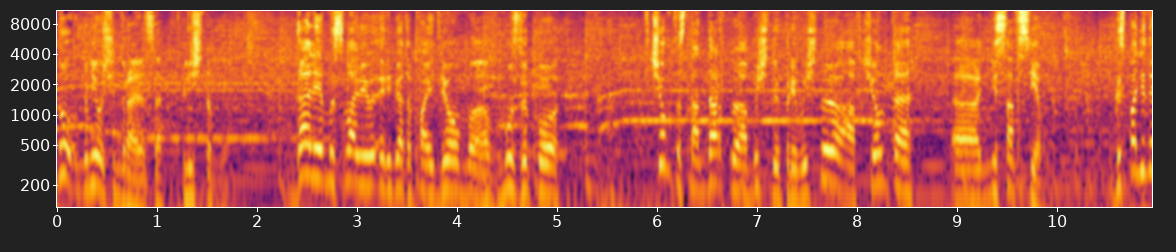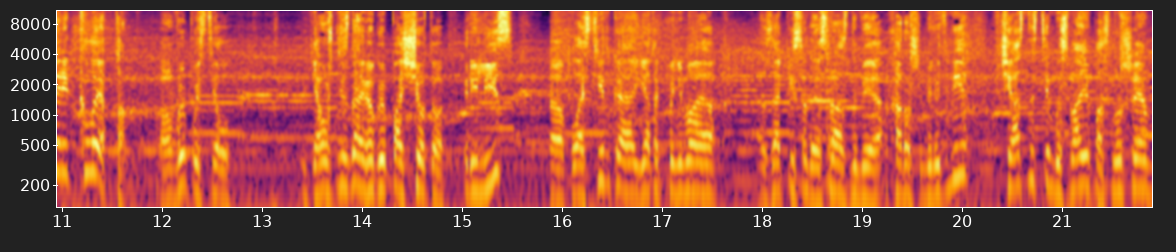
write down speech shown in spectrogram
Ну, мне очень нравится, лично мне. Далее мы с вами, ребята, пойдем э, в музыку в чем-то стандартную, обычную, привычную, а в чем-то э, не совсем. Господин Эрик Клэптон выпустил, я уж не знаю, какой по счету релиз, э, пластинка, я так понимаю, записанная с разными хорошими людьми. В частности, мы с вами послушаем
